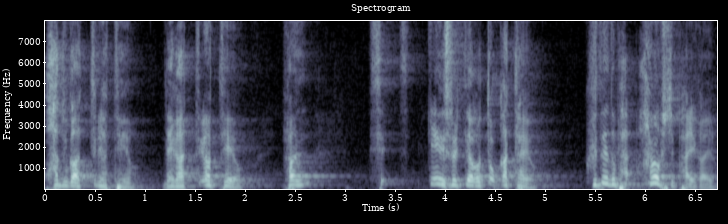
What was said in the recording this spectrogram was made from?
화두가 뚜렷해요. 내가 뚜렷해요. 현 깨있을 때하고 똑같아요. 그때도 한없이 밝아요.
